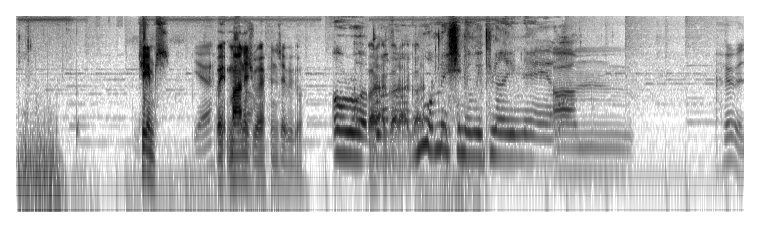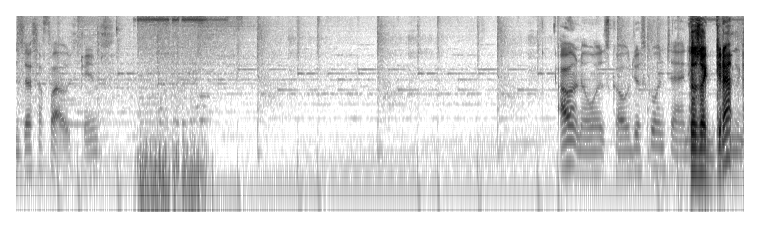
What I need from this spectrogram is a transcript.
It's just... James. Yeah. Wait, manage Oh. weapons, there we go. Alright, Got it, brother. got it, got it. What mission are we playing now? Um. Who is this? I thought it was James. I don't know what it's called. Just go into any. Does a grip and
